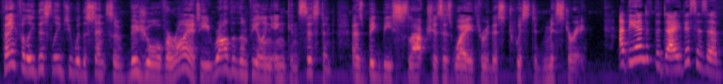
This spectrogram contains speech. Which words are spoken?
Thankfully, this leaves you with a sense of visual variety rather than feeling inconsistent as Bigby slouches his way through this twisted mystery. At the end of the day, this is a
